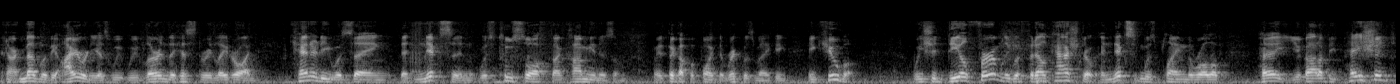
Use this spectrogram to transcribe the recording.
And I remember the irony as we, we learned the history later on. Kennedy was saying that Nixon was too soft on communism. Let me pick up a point that Rick was making. In Cuba, we should deal firmly with Fidel Castro. And Nixon was playing the role of, hey, you got to be patient.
